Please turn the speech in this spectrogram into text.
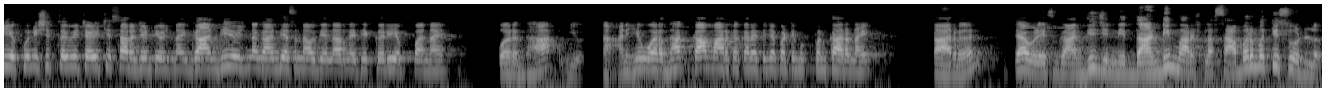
ही एकोणीसशे चव्वेचाळीसची सार्जंट योजना आहे. गांधी योजना गांधी असं नाव देणार नाहीत. हे करिअप्पा नाही वर्धा योजना. आणि हे वर्धा का मार्क करायचं त्याच्या पाठीमाग पण कारण आहे. कारण ज्यावेळेस गांधीजींनी दांडी मार्चला साबरमती सोडलं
